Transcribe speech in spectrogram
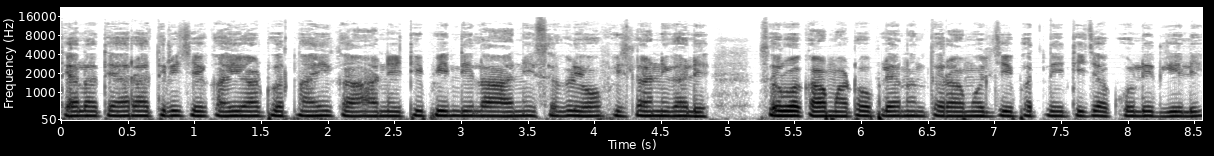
त्याला त्या रात्रीचे काही आठवत नाही का? आणि टिफिन दिला आणि सगळे ऑफिसला निघाले. सर्व काम आटोपल्यानंतर अमोलची पत्नी तिच्या खोलीत गेली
